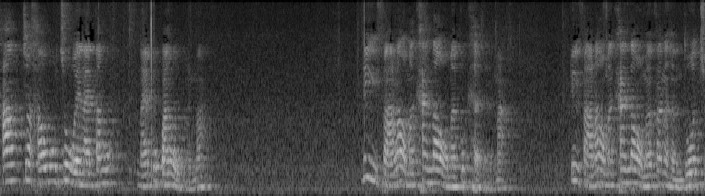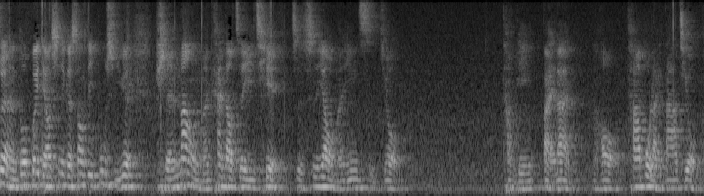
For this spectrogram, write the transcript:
他就毫无作为来帮，来不管我们吗？律法让我们看到我们不可能嘛？律法让我们看到我们犯了很多罪，很多规条是一个上帝不喜悦。神让我们看到这一切，只是要我们因此就躺平摆烂。然后他不来搭救吗？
